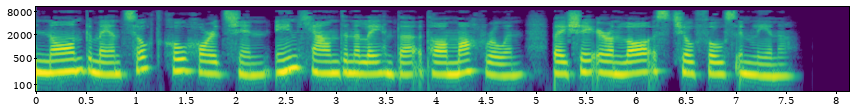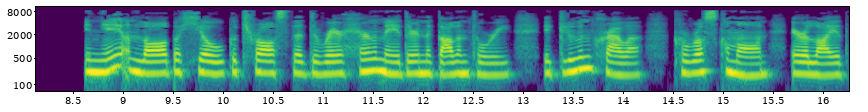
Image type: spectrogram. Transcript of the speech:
in nán go mbeadh an tucht chomhdhard sin aon cheann de na léitheanta atá amach roin, beidh sé ar an lá is teo fós im líana. Inné an lá ba cheo go trásta de réir theraméidir na galantóirí i glún crabha go Ros Cumáin ar a laghad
